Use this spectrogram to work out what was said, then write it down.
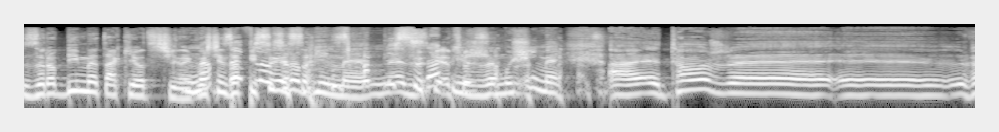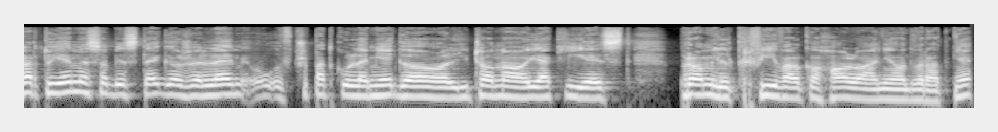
zrobimy taki odcinek. Właśnie zapisuję zrobimy. Sobie, Zapisz, że musimy. A to, że e, żartujemy sobie z tego, że Lem, w przypadku Lemiego liczono, jaki jest promil krwi w alkoholu, a nie odwrotnie.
